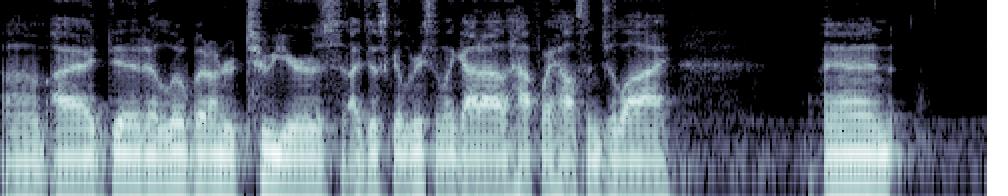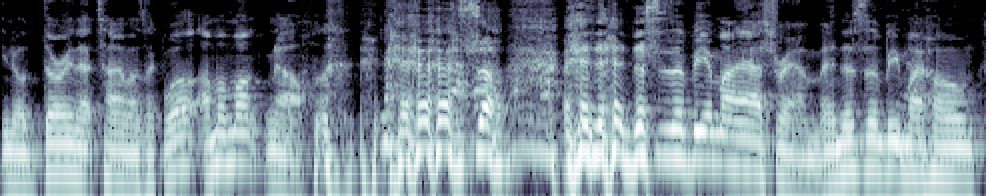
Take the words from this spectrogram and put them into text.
Um, I did a little bit under two years. I just recently got out of the halfway house in July. And, you know, during that time, I was like, well, I'm a monk now. so, and then this is going to be in my ashram and this is going to be my home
